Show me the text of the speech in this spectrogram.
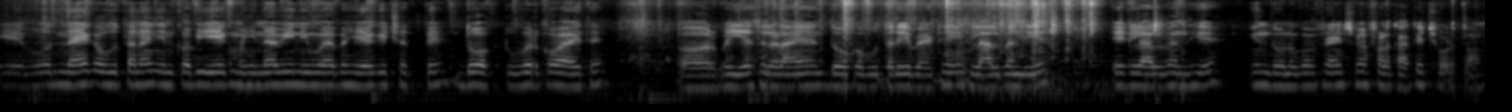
ये वो नए कबूतर हैं, जिनको अभी एक महीना भी नहीं हुआ है भैया की छत पे। दो अक्टूबर को आए थे। और भैया से लड़ाए हैं। दो कबूतर ये बैठे हैं, एक लाल बंदी है, एक लाल बंदी है। इन दोनों को फ्रेंड्स मैं फड़का के छोड़ता हूँ।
